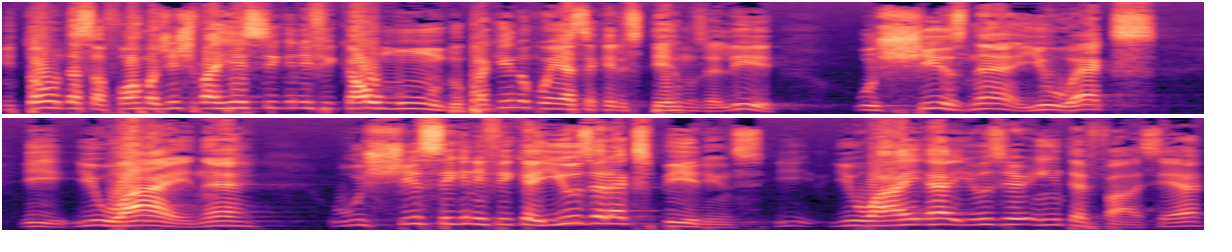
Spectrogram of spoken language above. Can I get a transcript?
Então, dessa forma, a gente vai ressignificar o mundo. Para quem não conhece aqueles termos ali, o X, né, UX e UI, né, o X significa User Experience. E UI é User Interface, é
